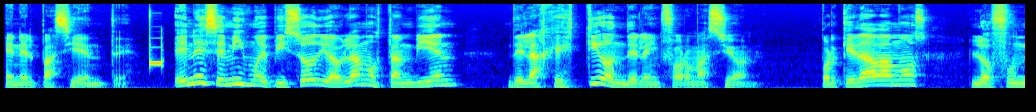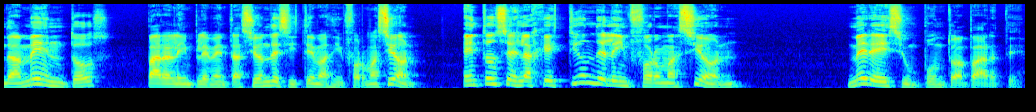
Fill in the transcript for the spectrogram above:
en el paciente. En ese mismo episodio hablamos también de la gestión de la información, porque dábamos los fundamentos para la implementación de sistemas de información. Entonces la gestión de la información merece un punto aparte,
